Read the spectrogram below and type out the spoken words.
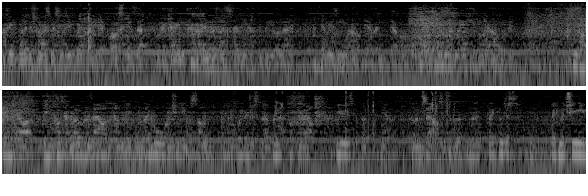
I think one of the strongest messages we're trying to get past is that again, again doesn't necessarily have to. There is more out there, and there are ways you can get out of it. Think I've been here, I've been in contact with over a thousand young people, and they've all achieved something. If we can just you know, bring that positive out, use it for, you know, for themselves, for the, they can just, they can achieve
